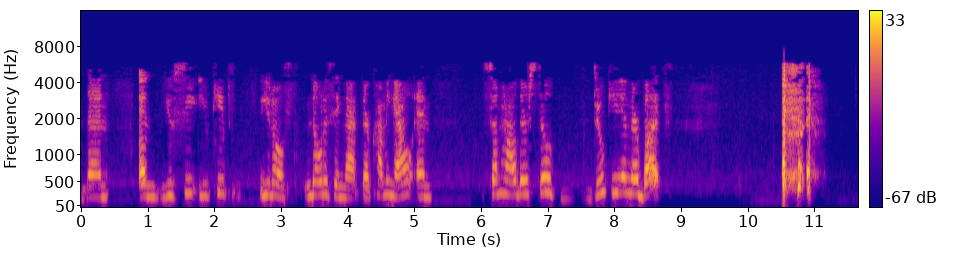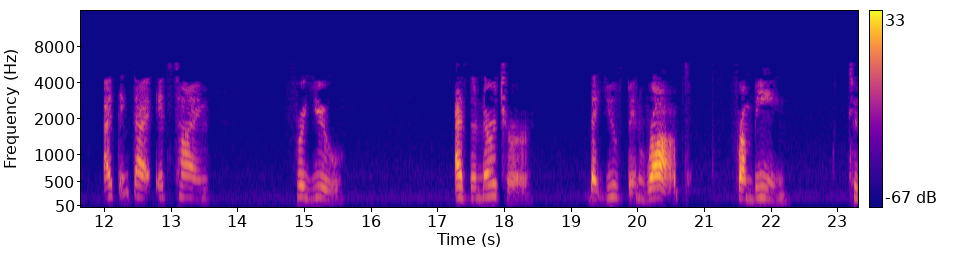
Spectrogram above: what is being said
then, and you see, you keep, you know, noticing that they're coming out and somehow they're still dookie in their butts. I think that it's time for you as the nurturer that you've been robbed from being to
